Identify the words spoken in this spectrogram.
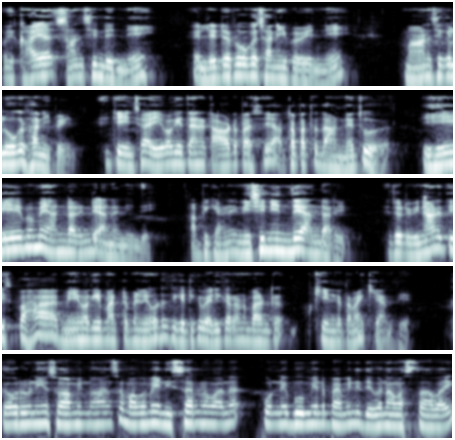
ওই කය සංසිඳෙන්නේ, ලෙඩ රෝග සනීප වෙන්නේ, මානසික ලෝක සනීප වෙන්නේ. ඉතින් ඒ නිසා ඒ වගේ තැනට ආවට පස්සේ අතපත දාන්න නැතුව එහෙමම යන්න අරින්න යන නින්දේ. අපි කියන්නේ නිසි නින්දේ යන්න අරින්න. ඒකට විනාඩි 35 මේ වගේ මට්ටමේනකොට ටික ටික වැඩි කරන්න බලන්න කියන එක තමයි කියන්නේ. ගෞරවනීය ස්වාමීන් වහන්සේ මම මේ නිස්සරණ වන පුණ්‍ය භූමියට පැමිණි දෙවන අවස්ථාවයි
